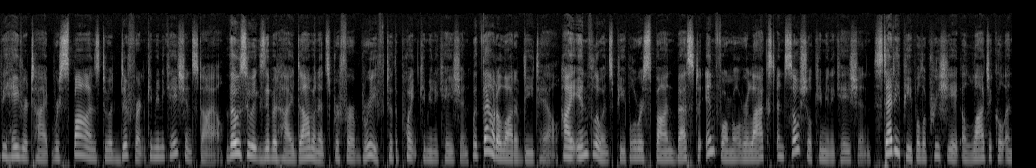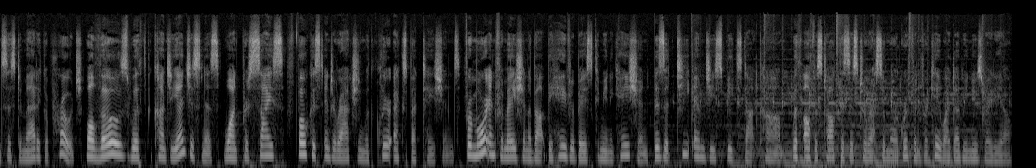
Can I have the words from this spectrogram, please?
behavior type responds to a different different communication style. Those who exhibit high dominance prefer brief to the point communication without a lot of detail. High influence people respond best to informal, relaxed, and social communication. Steady people appreciate a logical and systematic approach, while those with conscientiousness want precise, focused interaction with clear expectations. For more information about behavior based communication, visit tmgspeaks.com. With Office Talk, this is Teresa Moore Griffin for KYW News Radio.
